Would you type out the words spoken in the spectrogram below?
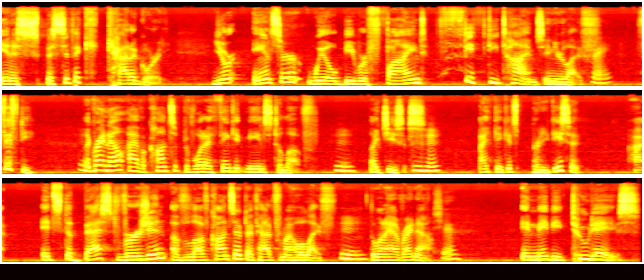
in a specific category, your answer will be refined 50 times in your life. Right. 50. Like right mm-hmm. now, I have a concept of what I think it means to love, hmm. like Jesus. Mm-hmm. I think it's pretty decent. I, it's the best version of love concept I've had for my whole life, hmm. the one I have right now Sure. in maybe two days,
